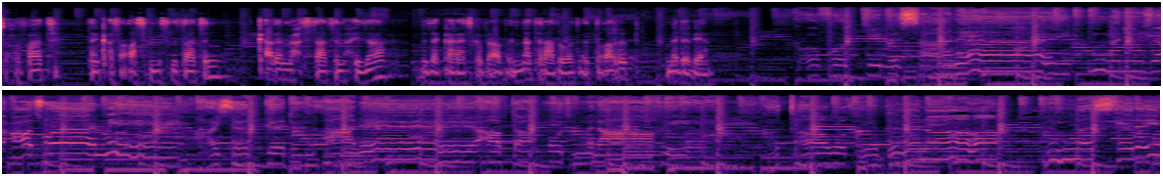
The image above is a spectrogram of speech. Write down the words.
ጽሑፋት ተንቀሳቐሲ ምስልታትን ቃለ ምሕትታትን ሒዛ ብዘካርያስ ክብረኣብ እናተዳለወት እትቐርብ መደብ እያ ክፉቲ ልሳነይ መን እዩ ዝዓፅወኒ ኣይሰገድን ኣነ ኣብ ጣዖት መላኺ هاوخ يقنا مثلي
